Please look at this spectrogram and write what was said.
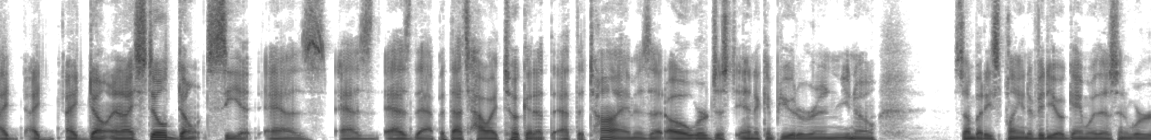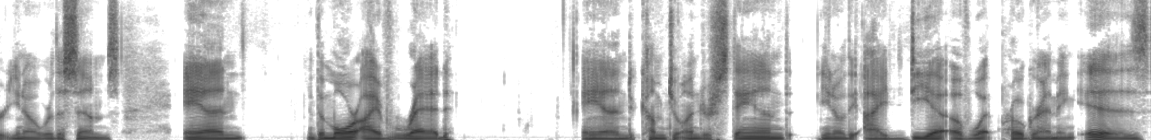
I, I I don't and I still don't see it as as as that, but that's how I took it at the, at the time is that oh we're just in a computer and you know somebody's playing a video game with us and we're you know we're the Sims. And the more I've read and come to understand you know the idea of what programming is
